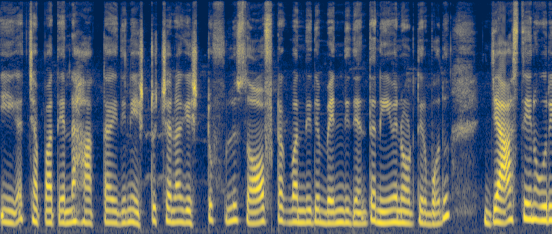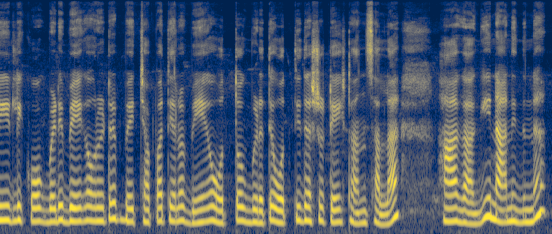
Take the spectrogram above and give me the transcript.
ಈಗ ಚಪಾತಿಯನ್ನು ಹಾಕ್ತಾ ಇದ್ದೀನಿ. ಎಷ್ಟು ಚೆನ್ನಾಗಿ, ಎಷ್ಟು ಫುಲ್ ಸಾಫ್ಟಾಗಿ ಬಂದಿದೆ, ಬೆಂದಿದೆ ಅಂತ ನೀವೇ ನೋಡ್ತಿರ್ಬೋದು. ಜಾಸ್ತಿ ಏನು ಉರಿ ಇಡ್ಲಿಕ್ಕೆ ಹೋಗಬೇಡಿ. ಬೇಗ ಉರಿಟ್ರೆ ಬೇ, ಚಪಾತಿ ಎಲ್ಲ ಬೇಗ ಒತ್ತೋಗಿಬಿಡುತ್ತೆ. ಒತ್ತಿದಷ್ಟು ಟೇಸ್ಟ್ ಅನಿಸಲ್ಲ. ಹಾಗಾಗಿ ನಾನು ಇದನ್ನು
